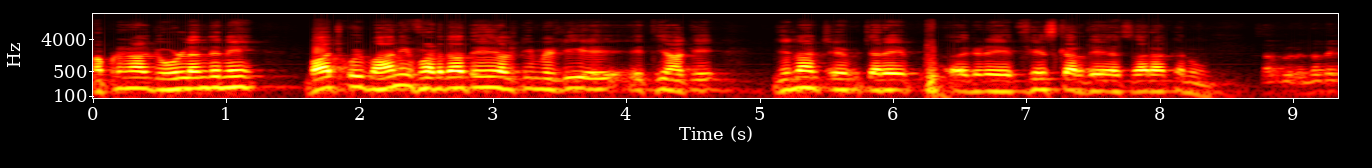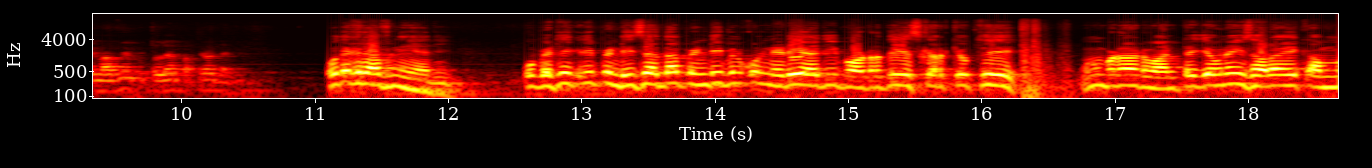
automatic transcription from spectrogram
ਆਪਣੇ ਨਾਲ ਜੋੜ ਲੈਂਦੇ ਨੇ। ਬਾਅਦ ਚ ਕੋਈ ਬਾਹ ਨਹੀਂ ਫੜਦਾ ਤੇ ਅਲਟੀਮੇਟਲੀ ਇੱਥੇ ਆ ਕੇ ਜੇਲ੍ਹਾਂ ਚ ਵਿਚਾਰੇ ਜਿਹੜੇ ਫੇਸ ਕਰਦੇ ਆ ਸਾਰਾ ਕਾਨੂੰਨ। ਸਰ ਬਲਵਿੰਦਰ ਦੇ ਖਿਲਾਫ ਵੀ ਪੱਲੇ ਪੱਤਰ ਹੋਣਾ ਉਹਦੇ ਖਿਲਾਫ ਨਹੀਂ ਹੈ ਜੀ। ਉਹ ਬੈਠੇ ਕਿ ਪਿੰਡੀ ਸਾਦਾ ਪਿੰਡੀ ਬਿਲਕੁਲ ਨੇੜੇ ਹੈ ਜੀ ਬਾਰਡਰ ਤੇ ਇਸ ਕਰਕੇ ਉੱਥੇ ਉਹਨੂੰ ਬੜਾ ਐਡਵਾਂਟੇਜ ਹੈ ਉਹਨੇ ਹੀ ਸਾਰਾ ਇਹ ਕੰਮ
